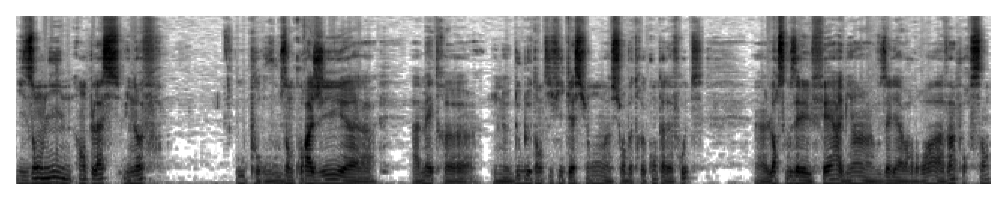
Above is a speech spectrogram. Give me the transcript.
ils ont mis en place une offre où pour vous encourager à, mettre une double authentification sur votre compte Adafruit, euh, lorsque vous allez le faire, eh bien, vous allez avoir droit à 20%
